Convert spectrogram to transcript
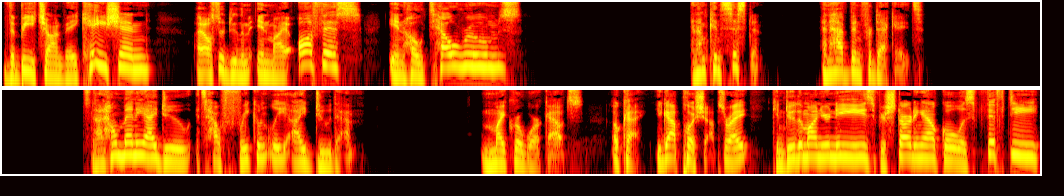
the beach on vacation. I also do them in my office, in hotel rooms. And I'm consistent and have been for decades. It's not how many I do, it's how frequently I do them. Micro workouts. Okay, you got push ups, right? You Can do them on your knees. If your starting out goal is 50,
